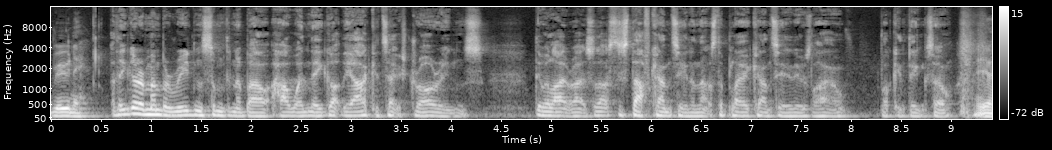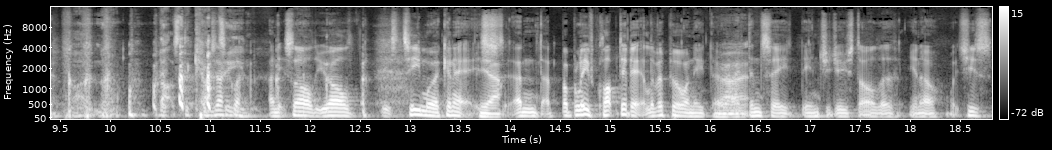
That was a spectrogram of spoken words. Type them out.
Rooney. I think I remember reading something about how when they got the architect's drawings, they were like, right, so that's the staff canteen and that's the player canteen. And he was like, I don't fucking think so. Yeah. Like, no, that's the canteen. Exactly. And it's all you all it's teamwork, is it? Yeah. And I I believe Klopp did it at Liverpool when he Right. arrived, didn't he? He introduced all the you know, which is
